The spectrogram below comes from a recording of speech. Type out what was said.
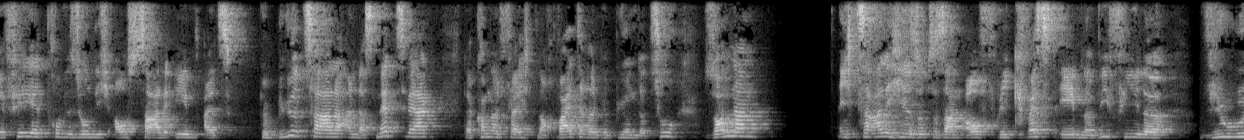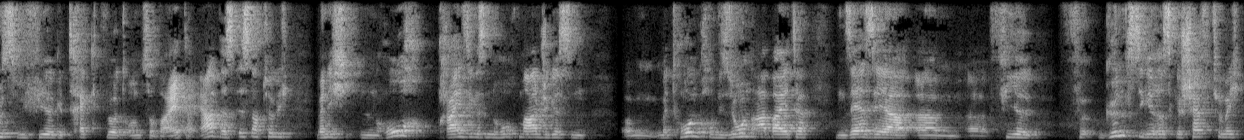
Affiliate-Provision, die ich auszahle, eben als Gebühr zahle an das Netzwerk. Da kommen dann vielleicht noch weitere Gebühren dazu, sondern ich zahle hier sozusagen auf Request-Ebene, wie viele Views, wie viel getrackt wird und so weiter. Ja, das ist natürlich, wenn ich ein hochpreisiges, ein hochmargiges, ein mit hohen Provisionen arbeite, ein sehr, sehr ähm, äh, viel günstigeres Geschäft für mich.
